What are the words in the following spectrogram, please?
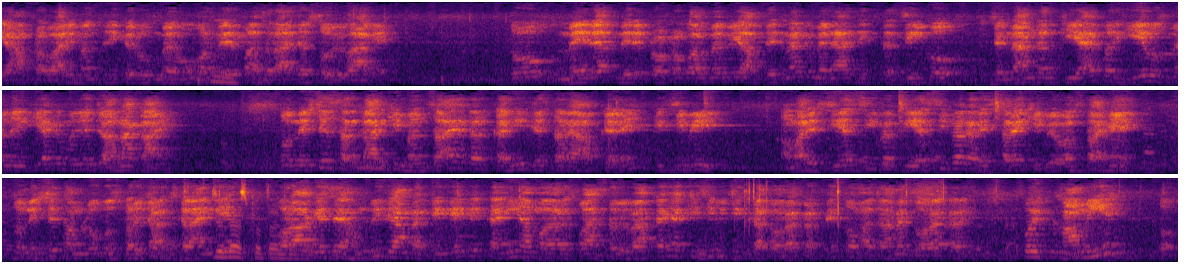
यहाँ प्रभारी मंत्री के रूप में हूँ और मेरे पास राजस्व विभाग है। तो मेरे मेरे प्रोटोकॉल में भी आप देखना कि मैंने आज एक तहसील को चिन्हांकन किया है पर ये उसमें नहीं किया कि मुझे जाना कहाँ है। तो निश्चित सरकार की मंशा है अगर कहीं जिस तरह आप कह रहे हैं किसी भी हमारे सीएससी पे पीएससी पे अगर इस तरह की व्यवस्था है तो निश्चित हम लोग उस पर जाँच कराएँगे और आगे से हम भी ध्यान रखेंगे कि कहीं हम अगर स्वास्थ्य विभाग का या किसी भी चीज़ का दौरा करते हैं तो हम अचानक दौरा करें। कोई खामी है तो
